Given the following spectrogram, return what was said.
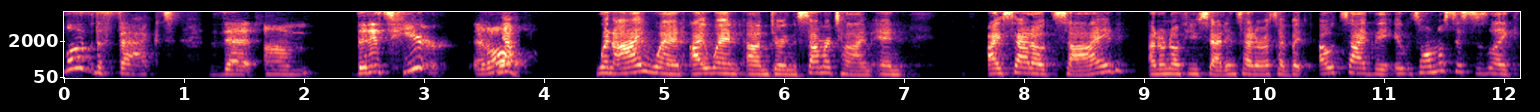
love the fact that, um, that it's here at all. Yeah. When I went, I went um, during the summertime and I sat outside. I don't know if you sat inside or outside, but outside, the, it was almost this is like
